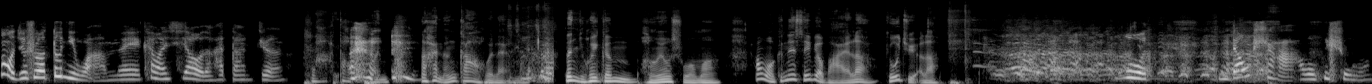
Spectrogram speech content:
那我就说逗你玩呗，开玩笑的，还当真。拉倒吧，那还能尬回来吗？那你会跟朋友说吗？啊，我跟那谁表白了，给我撅了。我，你当我傻？我会说吗？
